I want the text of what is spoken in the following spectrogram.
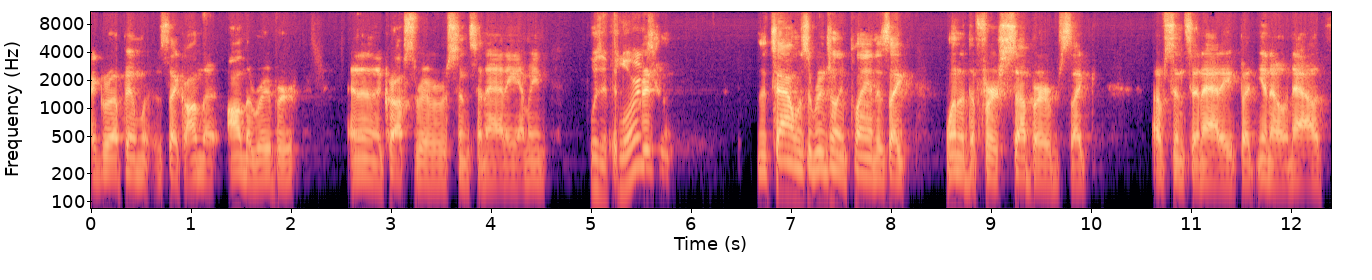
I grew up in was like on the on the river, and then across the river was Cincinnati. I mean, Was it Florence? originally- the town was originally planned as like one of the first suburbs, like of Cincinnati, but you know now it's,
